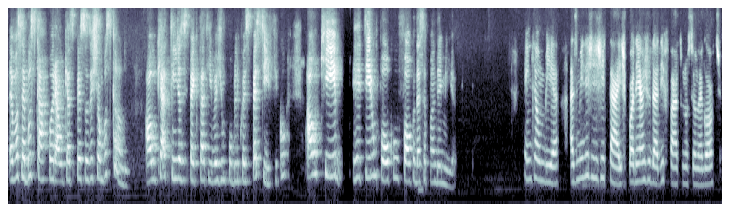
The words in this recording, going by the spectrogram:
é você buscar por algo que as pessoas estão buscando, algo que atinja as expectativas de um público específico, algo que retire um pouco o foco dessa pandemia. Então, Bia, as mídias digitais podem ajudar de fato no seu negócio?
